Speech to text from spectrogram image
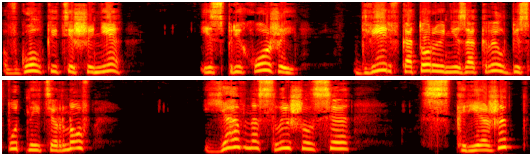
В голкой тишине из прихожей, дверь в которую не закрыл беспутный Тернов, явно слышался скрежет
